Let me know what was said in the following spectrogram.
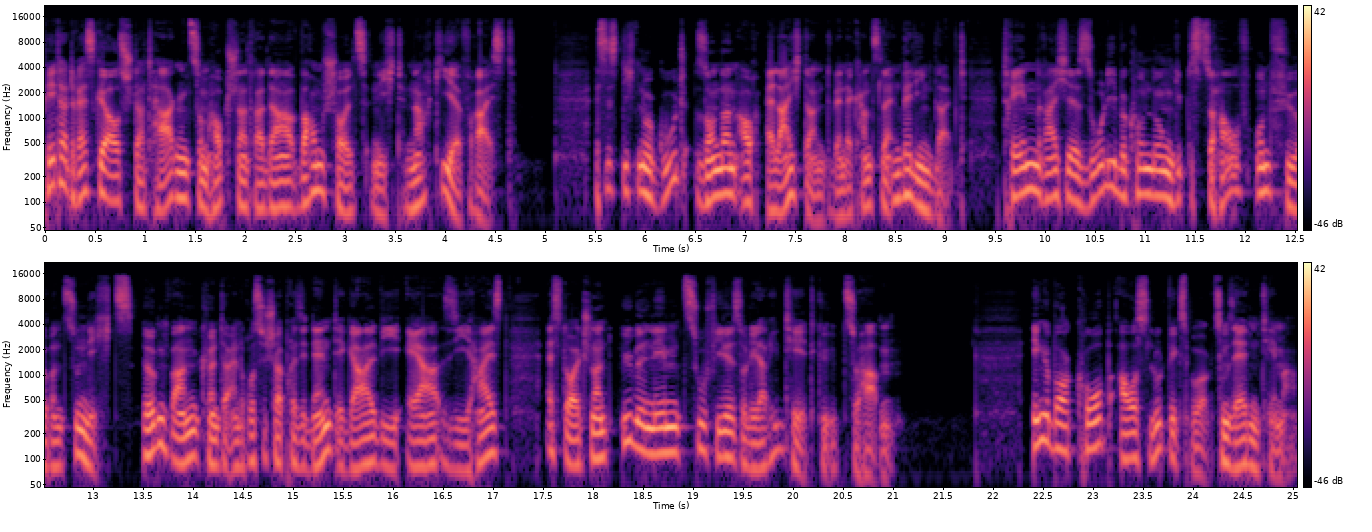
Peter Dreske aus Stadthagen zum Hauptstadtradar, warum Scholz nicht nach Kiew reist. Es ist nicht nur gut, sondern auch erleichternd, wenn der Kanzler in Berlin bleibt. Tränenreiche Soli-Bekundungen gibt es zuhauf und führen zu nichts. Irgendwann könnte ein russischer Präsident, egal wie er sie heißt, es Deutschland übel nehmen, zu viel Solidarität geübt zu haben. Ingeborg Koop aus Ludwigsburg zum selben Thema.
